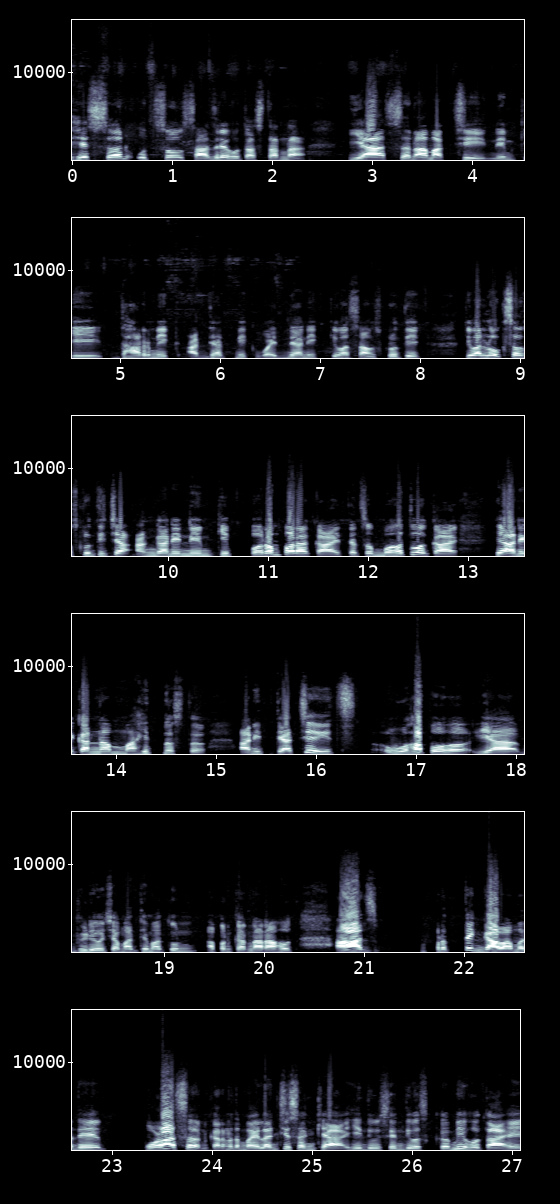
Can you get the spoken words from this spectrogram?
हे सण उत्सव साजरे होत असताना या सणामागची नेमकी धार्मिक आध्यात्मिक वैज्ञानिक किंवा सांस्कृतिक किंवा लोकसंस्कृतीच्या अंगाने नेमकी परंपरा काय त्याचं महत्त्व काय हे अनेकांना माहीत नसतं. आणि त्याचीच उहापोह या व्हिडिओच्या माध्यमातून आपण करणार आहोत. आज प्रत्येक गावामध्ये पोळा सण कारण आता बैलांची संख्या ही दिवसेंदिवस कमी होत आहे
